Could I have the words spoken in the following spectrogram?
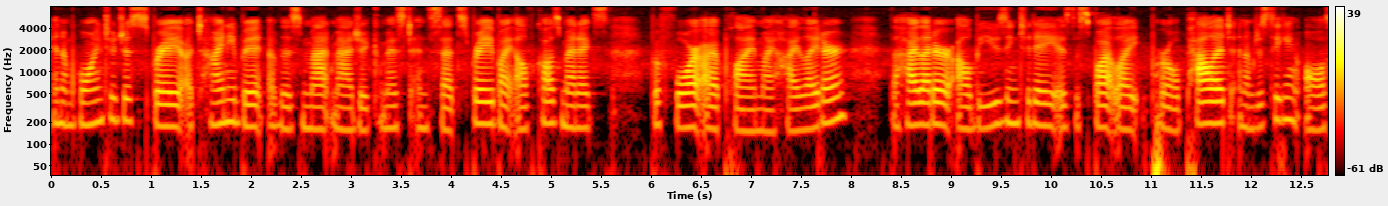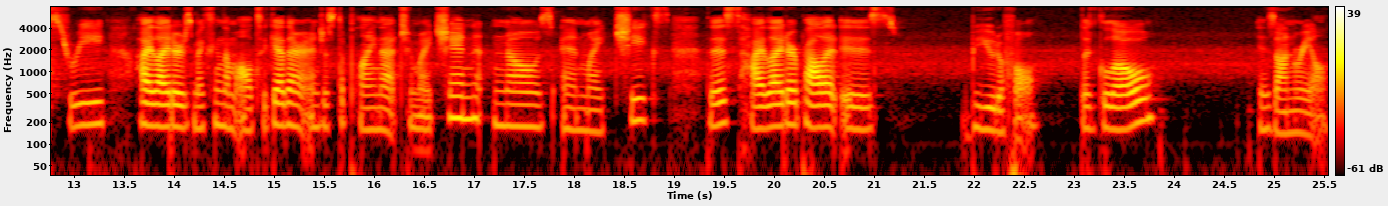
And I'm going to just spray a tiny bit of this Matte Magic Mist and Set Spray by e.l.f. Cosmetics before I apply my highlighter. The highlighter I'll be using today is the Spotlight Pearl Palette and I'm just taking all three highlighters, mixing them all together and just applying that to my chin, nose, and my cheeks. This highlighter palette is beautiful. The glow is unreal.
